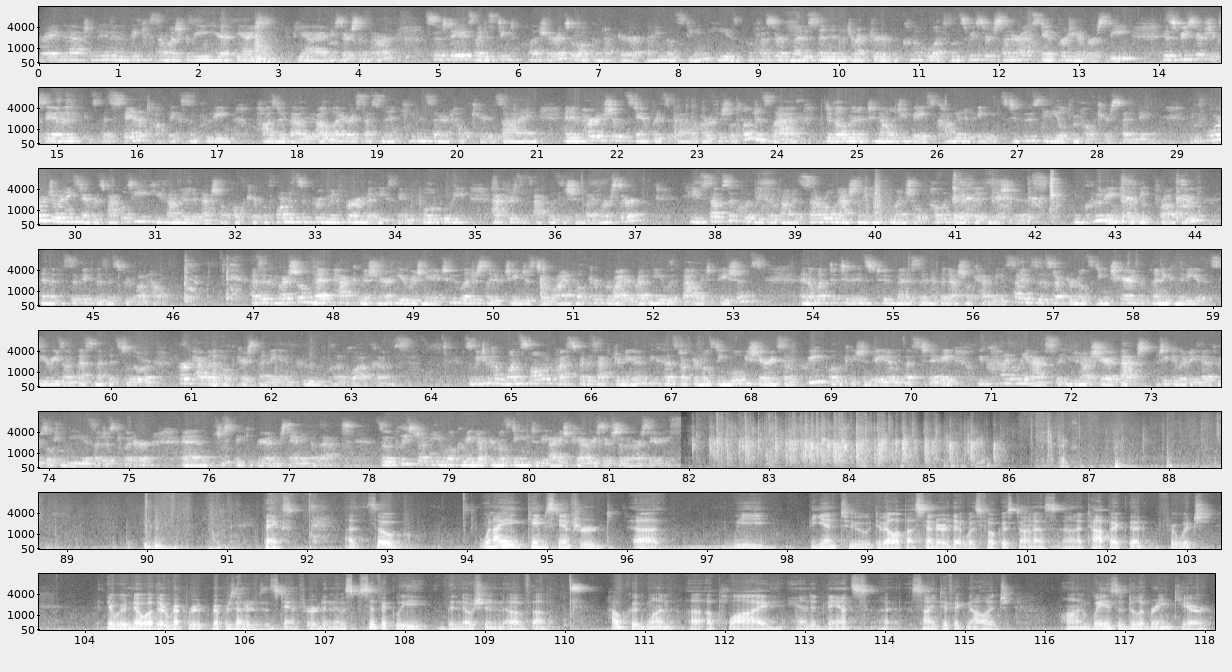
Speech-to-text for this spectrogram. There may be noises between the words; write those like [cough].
All right, good afternoon, and thank you so much for being here at the IHPI Research Seminar. So today it's my distinct pleasure to welcome Dr. Arnie Milstein. He is a professor of medicine and the director of the Clinical Excellence Research Center at Stanford University. His research examines a span of topics, including positive value outlier assessment, human-centered healthcare design, and in partnership with Stanford's um, Artificial Intelligence Lab, development of technology-based cognitive aids to boost the yield from healthcare spending. Before joining Stanford's faculty, he founded a national healthcare performance improvement firm that he expanded globally after its acquisition by Mercer. He subsequently co-founded several nationally influential public benefit initiatives, including the Leapfrog Group and the Pacific Business Group on Health. As a congressional MedPAC commissioner, he originated two legislative changes to align healthcare provider revenue with value to patients and elected to the Institute of Medicine of the National Academy of Sciences, Dr. Milstein chaired the planning committee of its series on best methods to lower per capita healthcare spending and improve clinical outcomes. So we do have one small request for this afternoon because Dr. Milstein will be sharing some pre-publication data with us today. We kindly ask that you do not share that particular data through social media such as Twitter, and just thank you for your understanding of that. So please join me in welcoming Dr. Milstein to the IHPI Research Seminar Series. Thanks. Uh, so when I came to Stanford, uh, we began to develop a center that was focused on a, on a topic that for which there were no other rep representatives at Stanford, and it was specifically the notion of um, how could one uh, apply and advance uh, scientific knowledge on ways of delivering care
